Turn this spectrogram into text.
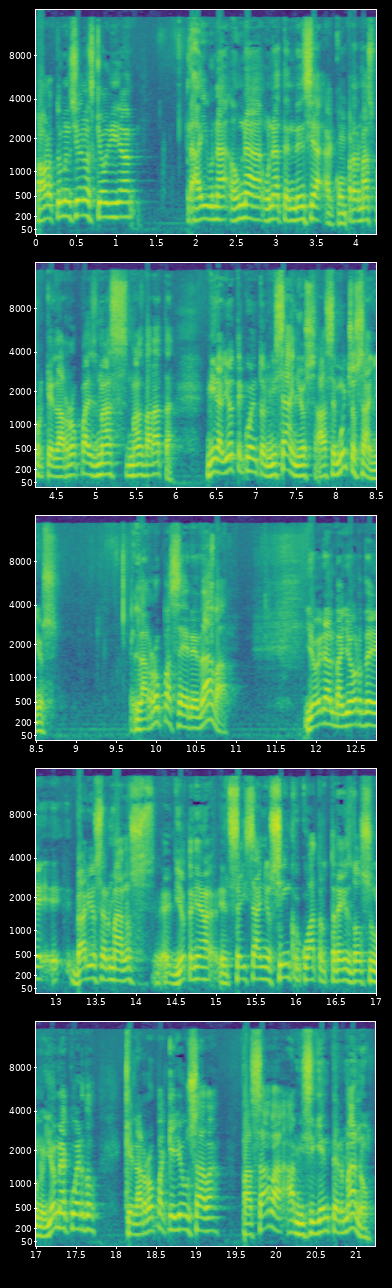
Ahora, tú mencionas que hoy día hay una, una, una, tendencia a comprar más porque la ropa es más, más barata. Mira, yo te cuento, en mis años, hace muchos años, la ropa se heredaba. Yo era el mayor de eh, varios hermanos, eh, yo tenía seis años, 5, 4, 3, 2, 1. Yo me acuerdo que la ropa que yo usaba pasaba a mi siguiente hermano.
